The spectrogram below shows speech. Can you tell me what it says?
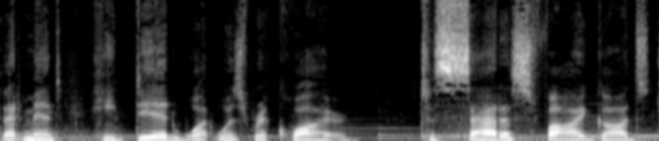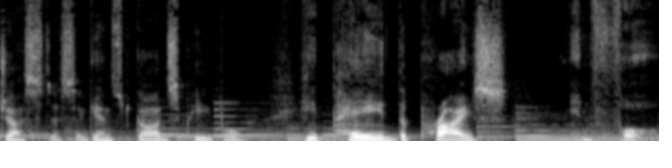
That meant he did what was required to satisfy God's justice against God's people. He paid the price in full.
